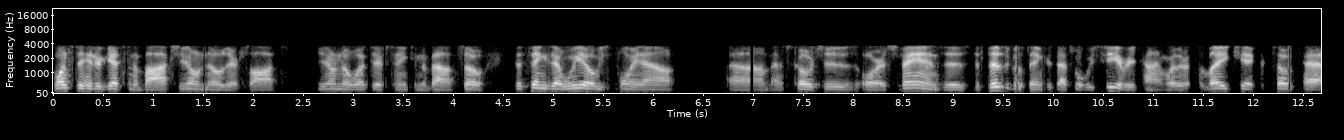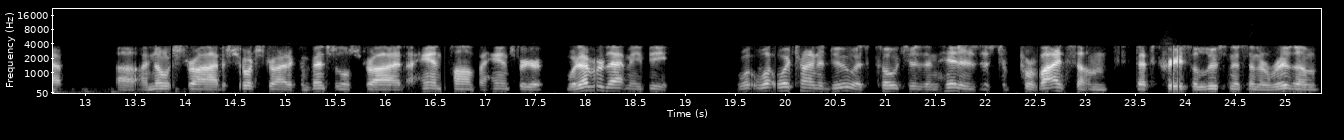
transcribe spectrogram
once the hitter gets in the box, you don't know their thoughts. You don't know what they're thinking about. So the things that we always point out um, as coaches or as fans is the physical thing because that's what we see every time, whether it's a leg kick, a toe tap, uh, a no stride, a short stride, a conventional stride, a hand pump, a hand trigger, whatever that may be. What, what we're trying to do as coaches and hitters is to provide something that creates a looseness and a rhythm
